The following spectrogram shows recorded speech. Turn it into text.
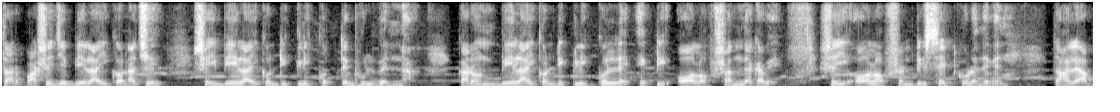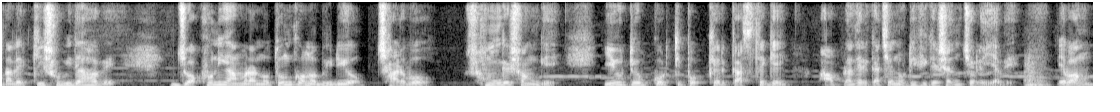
তার পাশে যে বেল আইকন আছে, সেই বেল আইকনটি ক্লিক করতে ভুলবেন না। কারণ বেল আইকনটি ক্লিক করলে একটি অল অপশান দেখাবে। সেই অল অপশানটি সেট করে দেবেন। তাহলে আপনাদের কি সুবিধা হবে? যখনই আমরা নতুন কোনো ভিডিও ছাড়ব, সঙ্গে সঙ্গে ইউটিউব কর্তৃপক্ষের কাছ থেকে আপনাদের কাছে নোটিফিকেশান চলে যাবে এবং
